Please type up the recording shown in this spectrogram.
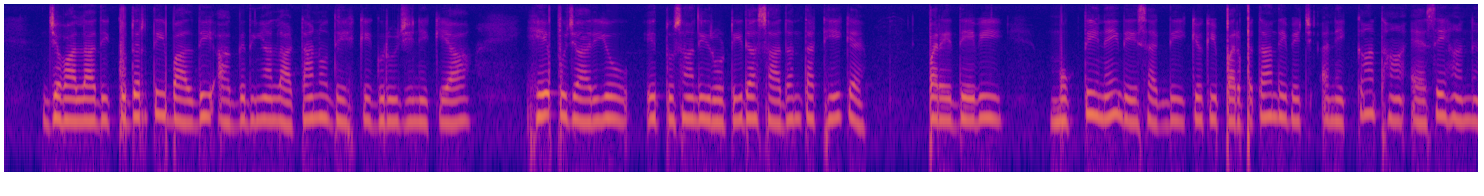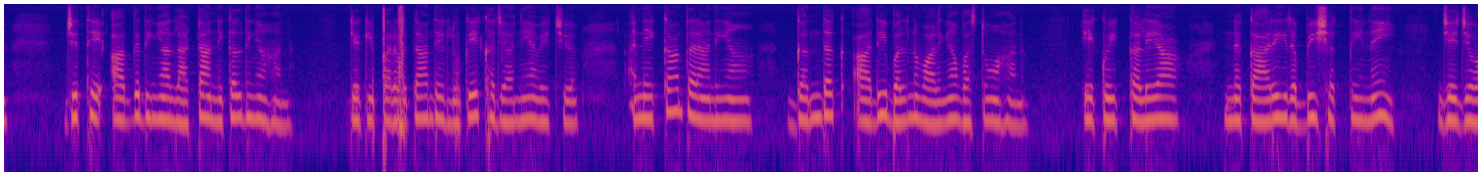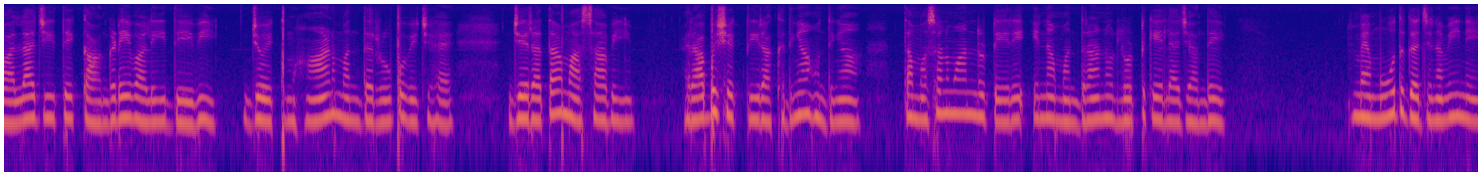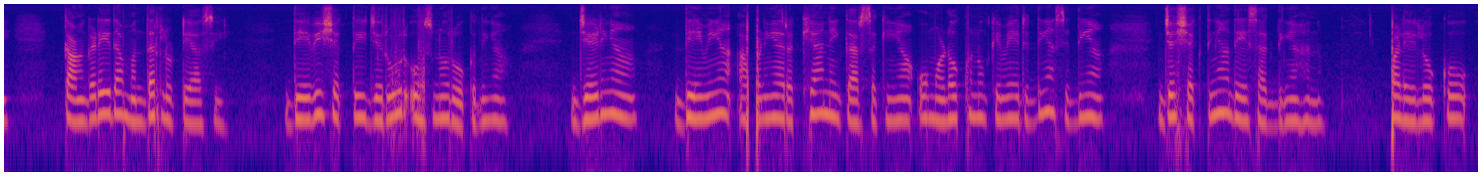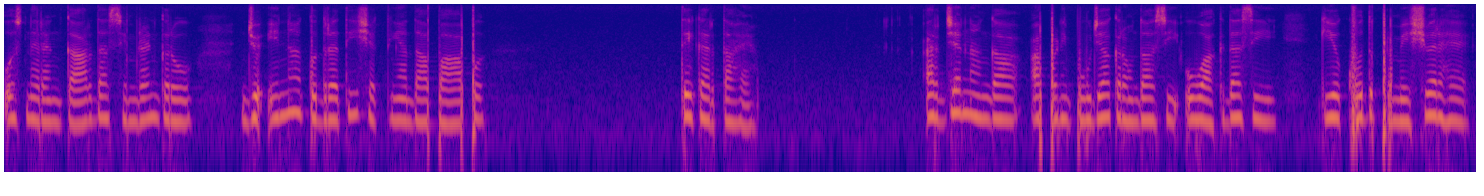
ਜਵਾਲਾ ਦੀ ਕੁਦਰਤੀ ਬਲਦੀ ਅੱਗ ਦੀਆਂ ਲਾਟਾਂ ਨੂੰ ਦੇਖ ਕੇ ਗੁਰੂ ਜੀ ਨੇ ਕਿਹਾ हे ਪੁਜਾਰੀਓ, ਇਹ ਤੁਸਾਂ ਦੀ ਰੋਟੀ ਦਾ ਸਾਧਨ ਤਾਂ ਠੀਕ ਹੈ ਪਰ ਇਹ ਦੇਵੀ ਮੁਕਤੀ ਨਹੀਂ ਦੇ ਸਕਦੀ, ਕਿਉਂਕਿ ਪਰਬਤਾਂ ਦੇ ਵਿੱਚ ਅਨੇਕਾਂ ਥਾਂ ਐਸੇ ਹਨ ਜਿੱਥੇ ਅੱਗ ਦੀਆਂ ਲਾਟਾਂ ਨਿਕਲਦੀਆਂ ਹਨ, ਕਿਉਂਕਿ ਪਰਬਤਾਂ ਦੇ ਲੁਕੇ ਖਜ਼ਾਨਿਆਂ ਵਿੱਚ ਅਨੇਕਾਂ ਤਰ੍ਹਾਂ ਦੀਆਂ ਗੰਧਕ ਆਦਿ ਬਲਨ ਵਾਲੀਆਂ ਵਸਤੂਆਂ ਹਨ। ਇਹ ਕੋਈ ਕਲਿਆ, ਨਕਾਰੀ ਰੱਬੀ ਸ਼ਕਤੀ ਨਹੀਂ, ਜੇ ਜਵਾਲਾ ਜੀ ਤੇ ਕਾਂਗੜੇ ਵਾਲੀ ਦੇਵੀ, ਜੋ ਇੱਕ ਮਹਾਨ ਮੰਦਰ ਰੂਪ ਵਿੱਚ ਹੈ, ਜੇ ਰਤਾ ਮਾਸਾ ਵੀ ਰੱਬ ਸ਼ਕਤੀ ਰੱਖਦੀਆਂ ਹੁੰਦੀਆਂ ਤਾਂ ਮੁਸਲਮਾਨ ਲੁਟੇਰੇ ਇਹਨਾਂ ਮੰਦਰਾਂ ਨੂੰ ਲੁੱਟ ਕੇ ਲੈ ਜਾਂਦੇ। ਮਹਿਮੂਦ ਗਜਨਵੀ ਨੇ ਕਾਂਗੜੇ ਦਾ ਮੰਦਰ ਲੁੱਟਿਆ ਸੀ। ਦੇਵੀ ਸ਼ਕਤੀ ਜ਼ਰੂਰ ਉਸ ਨੂੰ ਰੋਕਦੀਆਂ। ਜਿਹੜੀਆਂ ਦੇਵੀਆਂ ਆਪਣੀਆਂ ਰੱਖਿਆ ਨਹੀਂ ਕਰ ਸਕੀਆਂ, ਉਹ ਮਨੁੱਖ ਨੂੰ ਕਿਵੇਂ ਰਿੱਧੀਆਂ ਸਿੱਧੀਆਂ ਜਾਂ ਸ਼ਕਤੀਆਂ ਦੇ ਸਕਦੀਆਂ ਹਨ? ਭਲੇ ਲੋਕੋ, ਉਸ ਨਿਰੰਕਾਰ ਦਾ ਸਿਮਰਨ ਕਰੋ, ਜੋ ਇਹਨਾਂ ਕੁਦਰਤੀ ਸ਼ਕਤੀਆਂ ਦਾ ਬਾਪ ਤੇ ਕਰਤਾ ਹੈ। ਅਰਜਨ ਨੰਗਾ ਆਪਣੀ ਪੂਜਾ ਕਰਾਉਂਦਾ ਸੀ, ਉਹ ਆਖਦਾ ਸੀ ਕਿ ਉਹ ਖੁਦ ਪਰਮੇਸ਼ਵਰ ਹੈ,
